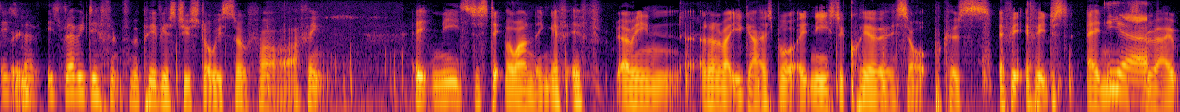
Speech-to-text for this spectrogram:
it's, very, it's very different from the previous two stories so far. I think it needs to stick the landing. If, if I mean, I don't know about you guys, but it needs to clear this up because if it if it just ends Yeah. without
